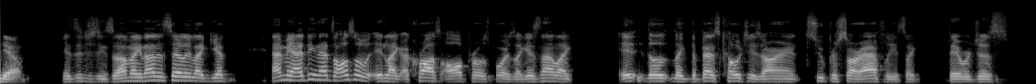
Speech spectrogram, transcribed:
Yeah. It's interesting. So I'm like not necessarily like you have. I mean, I think that's also in like across all pro sports. Like it's not like it those like the best coaches aren't superstar athletes. Like they were just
